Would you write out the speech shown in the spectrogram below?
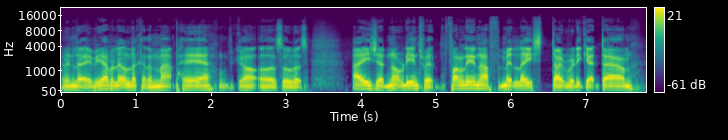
I mean, look, if you have a little look at the map here, we've got oh, that's all that's Asia, not really into it. Funnily enough, the Middle East don't really get down,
